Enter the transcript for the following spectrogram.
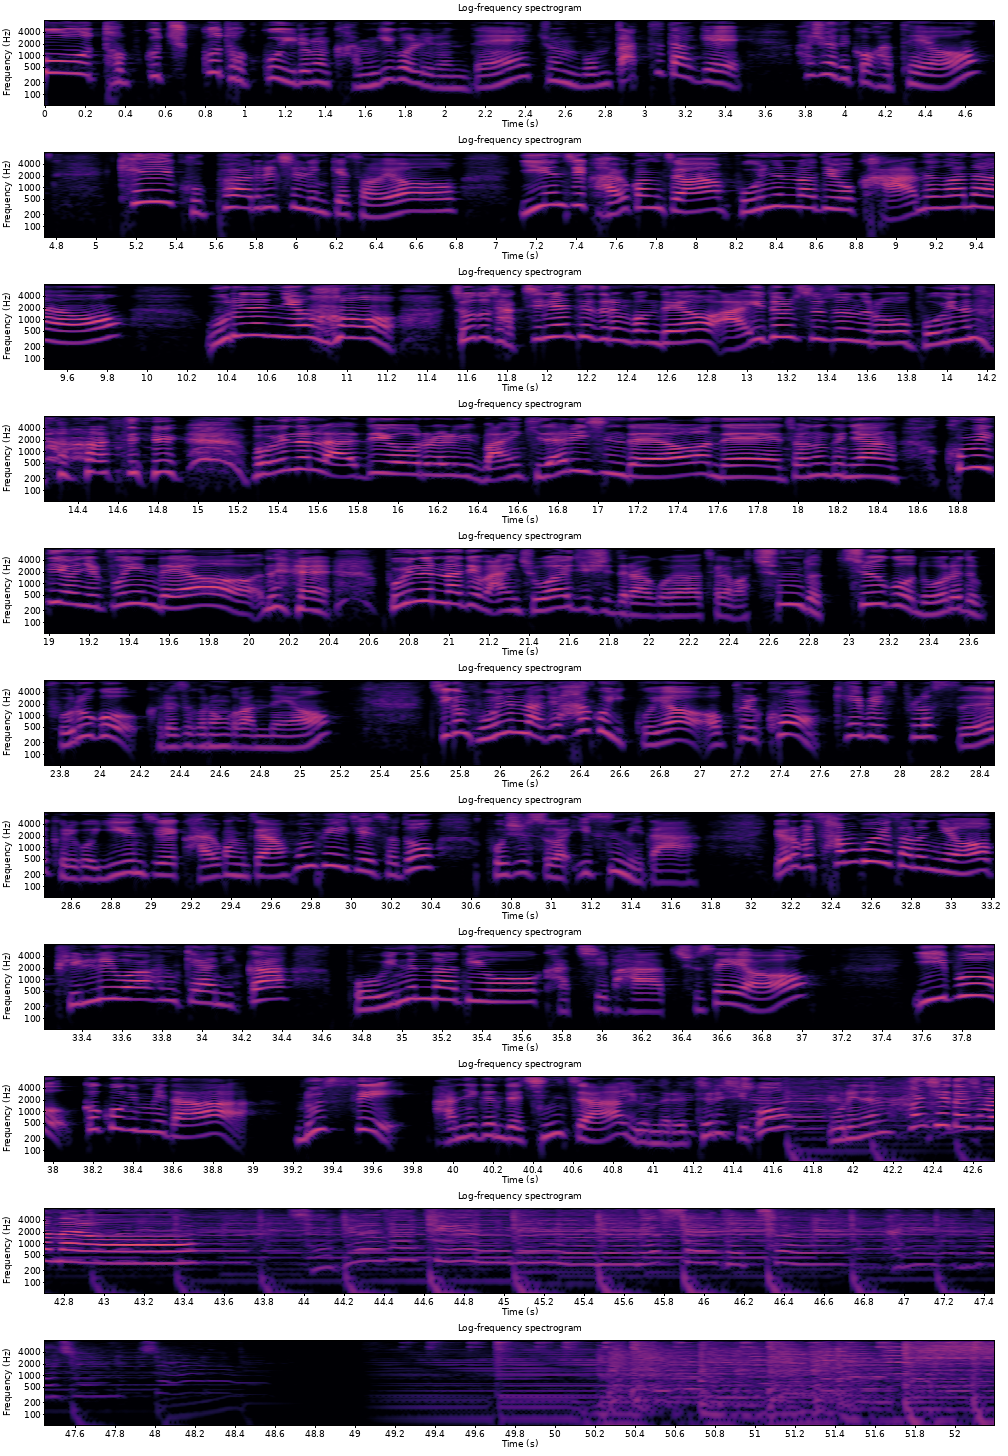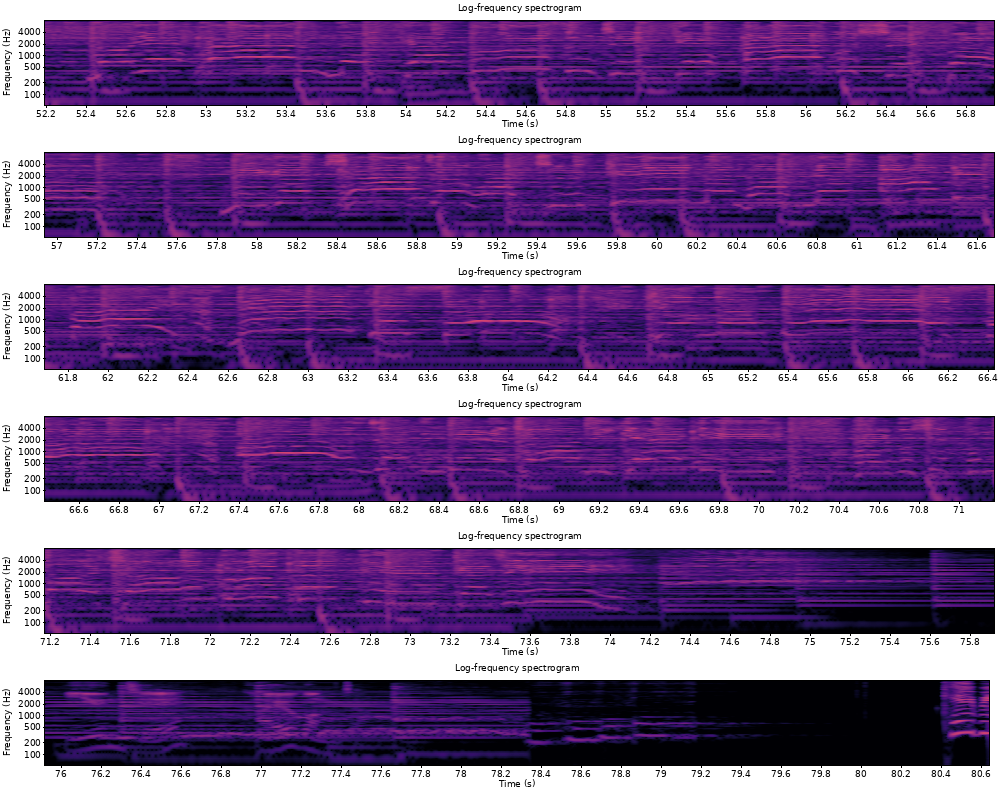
춥고 덥고 춥고 덥고 이러면 감기 걸리는데 좀 몸 따뜻하게 하셔야 될 것 같아요. K9817님께서요. 이은지 가요광장 보이는 라디오 가능하나요? 우리는요, 저도 제작진한테 들은 건데요. 아이돌 수준으로 보이는 라디오, 보이는 라디오를 많이 기다리신대요. 네, 저는 그냥 코미디언일 뿐인데요. 네, 보이는 라디오 많이 좋아해 주시더라고요. 제가 막 춤도 추고 노래도 부르고 그래서 그런 것 같네요. 지금 보이는 라디오 하고 있고요. 어플 콩, KBS 플러스, 그리고 이은지의 가요광장 홈페이지에서도 보실 수가 있습니다. 여러분 3부에서는요, 빌리와 함께 하니까 보이는 라디오 같이 봐주세요. 2부 끝곡입니다. 루시 아니 근데 진짜 이 노래 들으시고 우리는 1시에 다시 만나요.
